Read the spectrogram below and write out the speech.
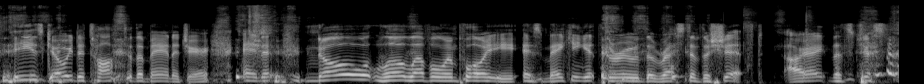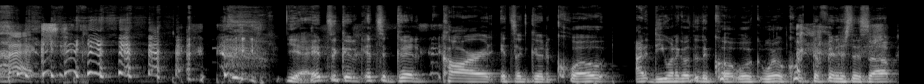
he's going to talk to the manager, and no low level employee is making it through the rest of the shift. All right, that's just facts. Yeah, it's a good it's a good card. It's a good quote. I, do you want to go through the quote real, real quick to finish this up?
